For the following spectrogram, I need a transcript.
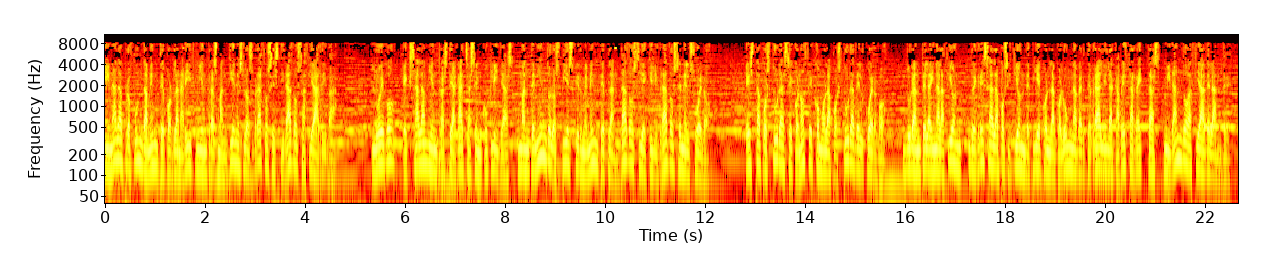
Inhala profundamente por la nariz mientras mantienes los brazos estirados hacia arriba. Luego, exhala mientras te agachas en cuclillas, manteniendo los pies firmemente plantados y equilibrados en el suelo. Esta postura se conoce como la postura del cuervo. Durante la inhalación, regresa a la posición de pie con la columna vertebral y la cabeza rectas, mirando hacia adelante.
